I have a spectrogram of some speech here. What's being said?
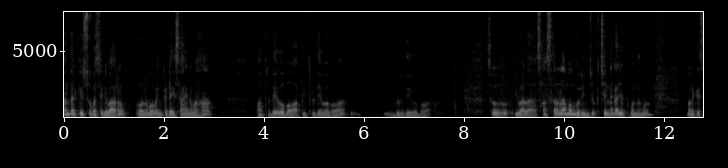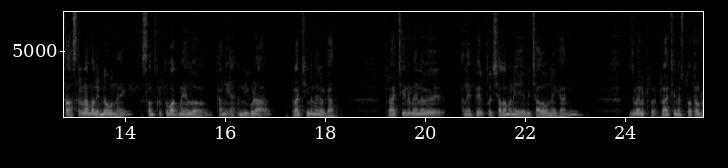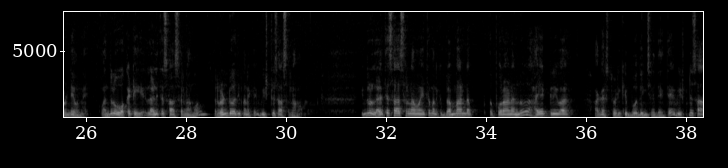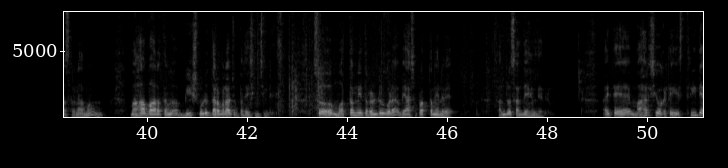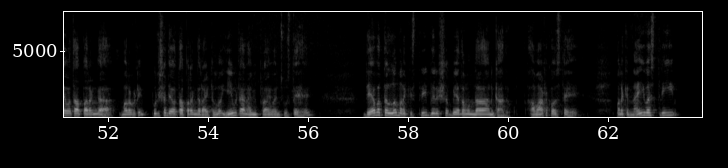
అందరికీ శుభ శనివారం. ఓ నమో వెంకటేశాయ నమ. మాతృదేవోభవ పితృదేవోభవ గురుదేవోభవ సో ఇవాళ సహస్రనామం గురించి ఒక చిన్నగా చెప్పుకుందాము. మనకి సహస్రనామాలు ఎన్నో ఉన్నాయి. సంస్కృత వాగ్మయంలో కానీ అన్నీ కూడా ప్రాచీనమైనవి కాదు. ప్రాచీనమైనవి అనే పేరుతో చలమణి అయ్యేవి చాలా ఉన్నాయి కానీ నిజమైన ప్రాచీన స్తోత్రాలు రెండే ఉన్నాయి. అందులో ఒకటి లలిత సహస్రనామం రెండోది మనకి విష్ణు సహస్రనామం. ఇందులో లలిత సహస్రనామం అయితే మనకి బ్రహ్మాండ పురాణంలో హయగ్రీవ అగస్త్యుడికి బోధించినదైతే విష్ణు సహస్రనామం మహాభారతంలో భీష్ముడు ధర్మరాజు ఉపదేశించింది. సో మొత్తం మీద రెండు కూడా వ్యాసప్రోక్తమైనవే. అందులో సందేహం లేదు. అయితే మహర్షి ఒకటి స్త్రీ దేవతా పరంగా మరొకటి పురుష దేవతా పరంగా రాయటంలో ఏమిటి అనే అభిప్రాయం అని చూస్తే దేవతల్లో మనకి స్త్రీ పురుష భేదం ఉందా అని కాదు. ఆ మాటకు వస్తే మనకి నైవ స్త్రీ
